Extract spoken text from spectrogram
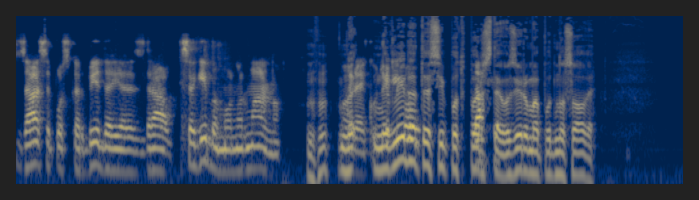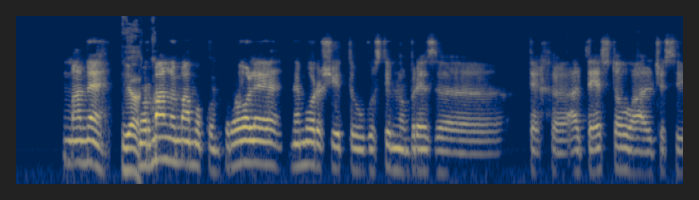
zase poskrbi, da je zdrav. Se gibamo normalno. Uh mhm. -huh. ne, ne gledate si pod prste da, oziroma pod nosove. Ma ne. Ja. Normalno imamo kontrole, ne moreš iti v gostilno brez uh, teh uh, ali testov ali če si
